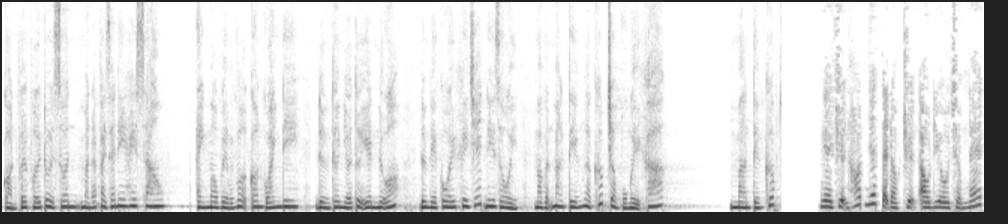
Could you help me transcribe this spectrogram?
Còn với với tuổi xuân mà đã phải ra đi hay sao? Anh mau về với vợ con của anh đi. Đừng thương nhớ Tử Yên nữa. Đừng để cô ấy khi chết đi rồi, Mà vẫn mang tiếng là cướp chồng của người khác. Mang tiếng cướp Nghe chuyện hot nhất tại đọc truyện audio.net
